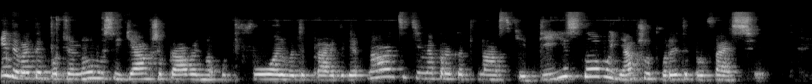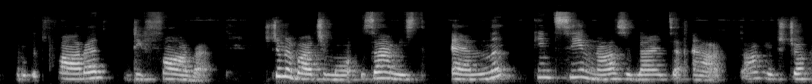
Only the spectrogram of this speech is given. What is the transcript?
І давайте потренуємося, як же правильно утворювати в праві 19. Наприклад, у нас є дієслово, як же утворити професію. Наприклад, fahren, die Що ми бачимо? Замість N в кінці в нас з'являється R. Так? Якщо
